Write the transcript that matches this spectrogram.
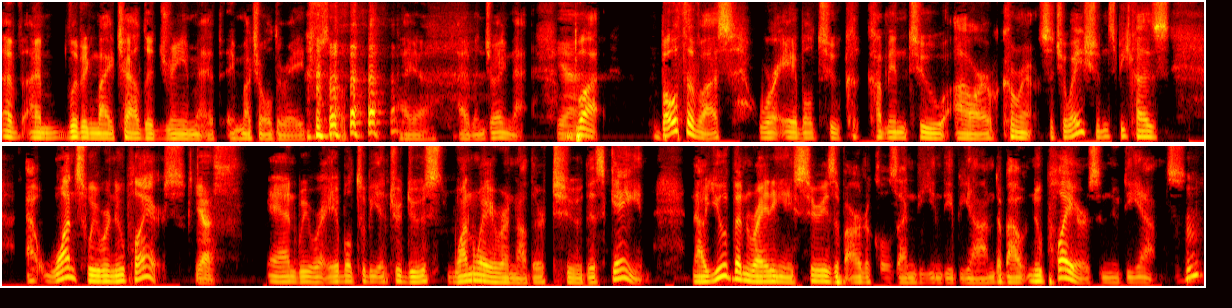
I've, i'm living my childhood dream at a much older age so i uh, i'm enjoying that yeah. but both of us were able to c- come into our current situations because at once we were new players yes. and we were able to be introduced one way or another to this game. Now you've been writing a series of articles on D&D Beyond about new players and new DMs. Mhm.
